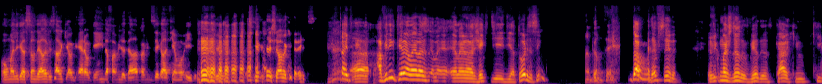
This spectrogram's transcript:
ou uma ligação dela, eu avisava que era alguém da família dela para me dizer que ela tinha morrido. Eu, eu achava que era isso. Tá, ah, a vida inteira ela era, ela, ela era agente de, de atores, assim? Não perguntei. Não, deve ser, né? Eu fico imaginando, meu Deus, cara, que, que,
